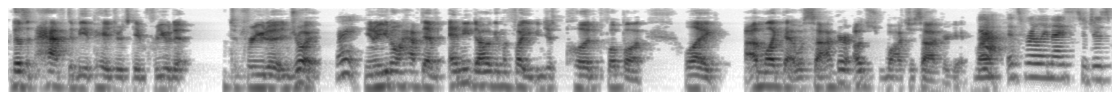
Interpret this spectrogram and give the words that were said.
It doesn't have to be a Patriots game for you to, to for you to enjoy. Right. You know, you don't have to have any dog in the fight. You can just put football. Like I'm like that with soccer. I'll just watch a soccer game, right? Yeah, it's really nice to just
